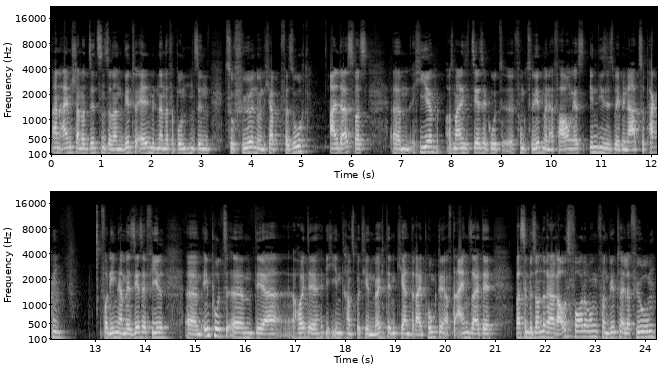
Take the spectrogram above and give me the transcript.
an einem Standort sitzen, sondern virtuell miteinander verbunden sind, zu führen. Und ich habe versucht, all das, was ähm, hier aus meiner Sicht sehr, sehr gut äh, funktioniert. Meine Erfahrung ist, in dieses Webinar zu packen. Vor dem haben wir sehr, sehr viel ähm, Input, ähm, der heute ich Ihnen transportieren möchte. Im Kern drei Punkte. Auf der einen Seite, was sind besondere Herausforderungen von virtueller Führung?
